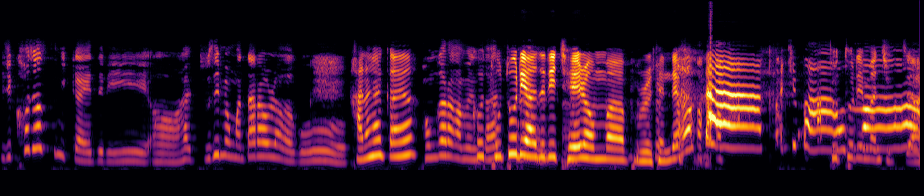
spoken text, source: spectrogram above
이제 커졌으니까 애들이 어, 한 두세 명만 따라 올라가고 가능할까요? 번갈아 가면서 그 도토리 아들이 제일 엄마 부를 텐데, 엄마! 가지 마! 도토리만 죽자.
